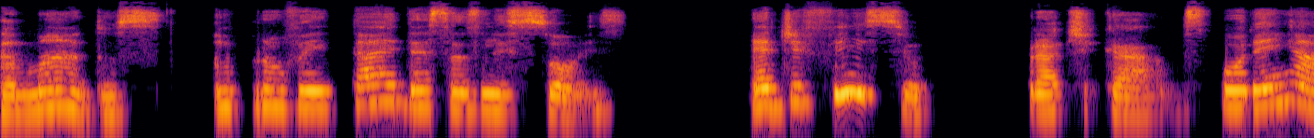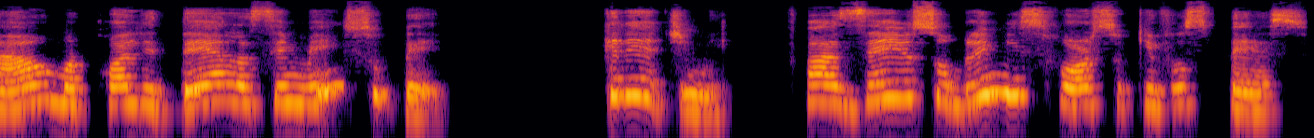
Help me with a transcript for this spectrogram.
Amados, aproveitai dessas lições. É difícil, praticá-las, porém a alma colhe delas imenso bem. Crede-me, fazei o sublime esforço que vos peço.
